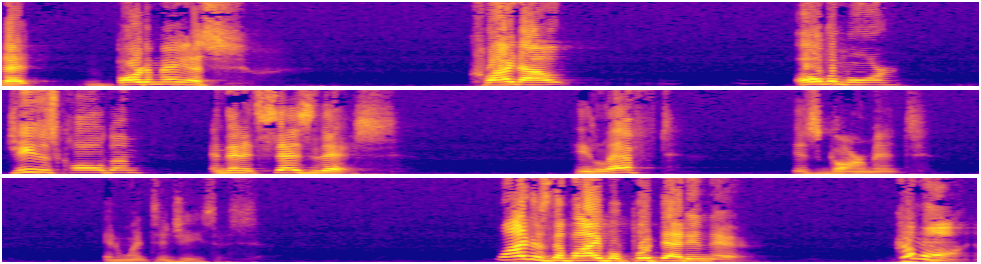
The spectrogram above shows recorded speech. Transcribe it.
that Bartimaeus cried out all the more Jesus called them, and then it says this He left his garment and went to Jesus. Why does the Bible put that in there? Come on.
